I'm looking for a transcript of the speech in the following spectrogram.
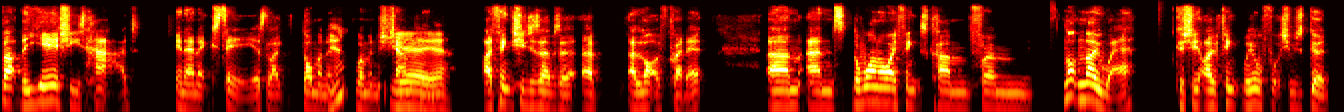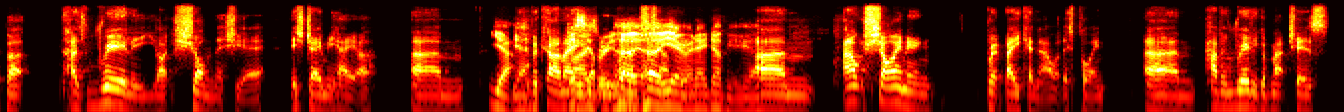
But the year she's had in NXT as like dominant Yeah. women's champion, yeah. I think she deserves a, a, a lot of credit. Um, and the one I think's come from not nowhere because she, I think we all thought she was good, but has really like shone this year is Jamie Hayter. Um, Yeah. Yeah. to become I AEW her, her year in AW, yeah. Um, outshining Britt Baker now at this point, um, having really good matches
